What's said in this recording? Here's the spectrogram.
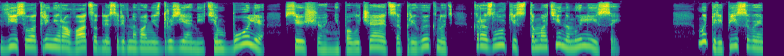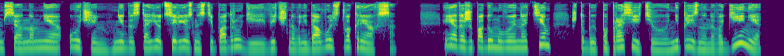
весело тренироваться для соревнований с друзьями. Тем более все еще не получается привыкнуть к разлуке с Томатином и Лисой. Мы переписываемся, но мне очень недостает серьезности подруги и вечного недовольства Кряхса. Я даже подумываю над тем, чтобы попросить у непризнанного гения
